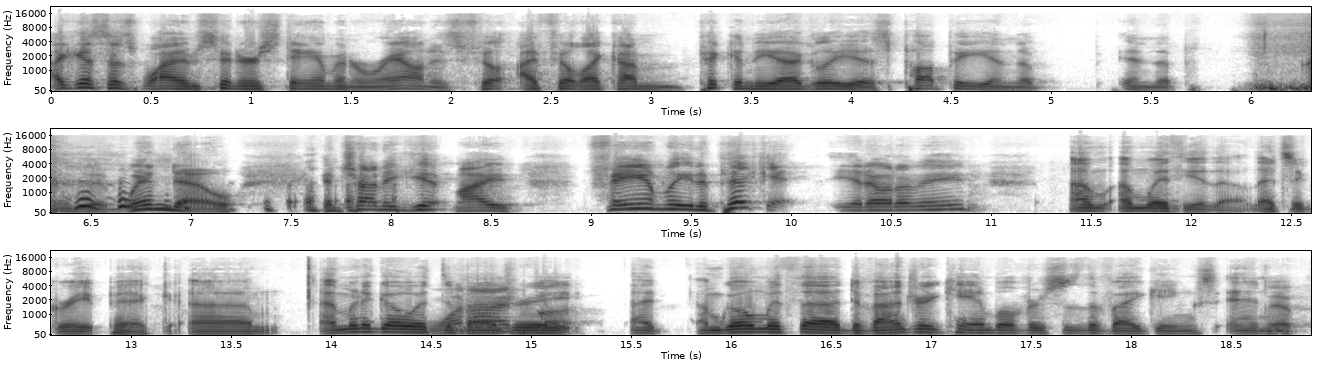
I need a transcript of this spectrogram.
I guess that's why I'm sitting here stammering around. Is feel I feel like I'm picking the ugliest puppy in the in the the window and trying to get my family to pick it. You know what I mean? I'm I'm with you though. That's a great pick. Um, I'm going to go with One-eyed De'Vondre. I, am going with uh, De'Vondre Campbell versus the Vikings, and yep.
